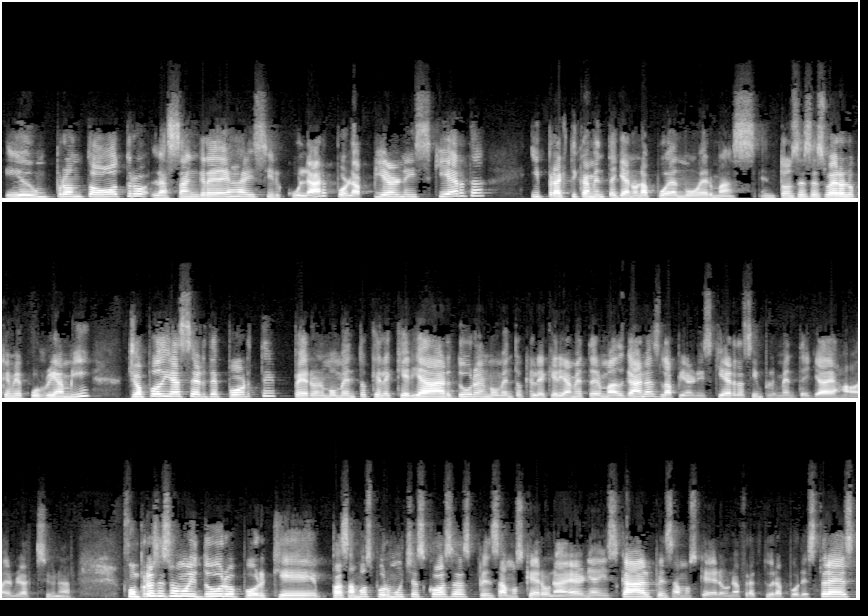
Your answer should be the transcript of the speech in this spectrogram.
y de un pronto a otro la sangre deja de circular por la pierna izquierda y prácticamente ya no la pueden mover más. Entonces eso era lo que me ocurría a mí. Yo podía hacer deporte, pero en el momento que le quería dar duro, en el momento que le quería meter más ganas, la pierna izquierda simplemente ya dejaba de reaccionar. Fue un proceso muy duro porque pasamos por muchas cosas, pensamos que era una hernia discal, pensamos que era una fractura por estrés,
